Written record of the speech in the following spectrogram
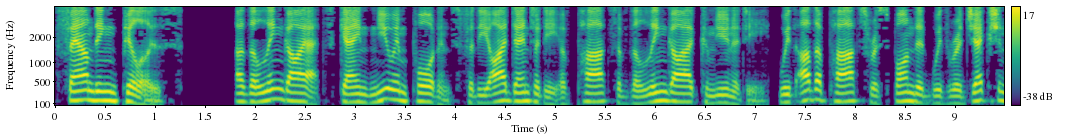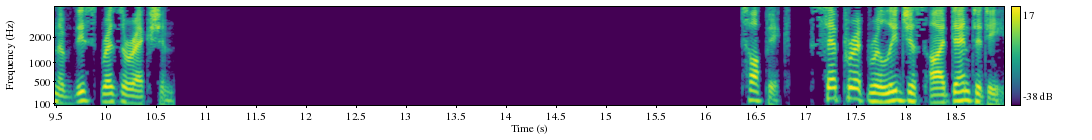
«founding pillars» the Lingayats gained new importance for the identity of parts of the Lingayat community, with other parts responded with rejection of this resurrection. Topic: Separate religious identity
